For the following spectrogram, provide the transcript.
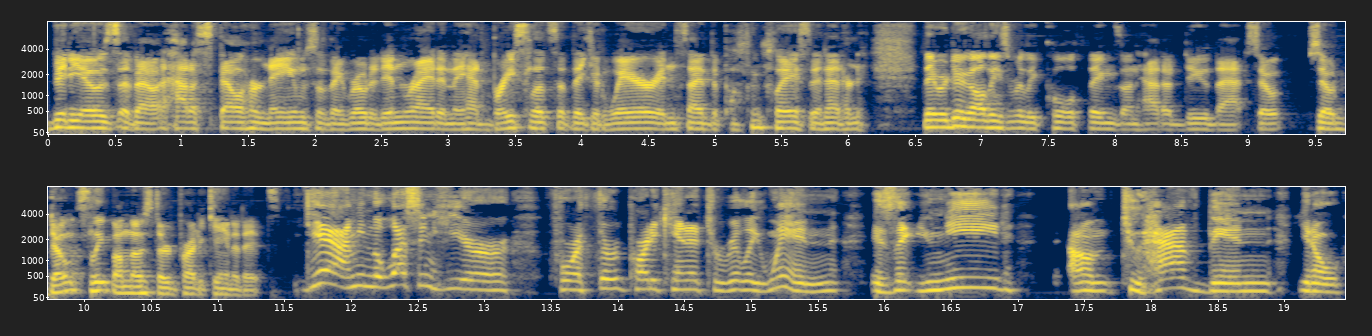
videos about how to spell her name, so they wrote it in right, and they had bracelets that they could wear inside the polling place. And had her, they were doing all these really cool things on how to do that. So, so don't sleep on those third party candidates. Yeah, I mean, the lesson here for a third party candidate to really win is that you need um, to have been, you know,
